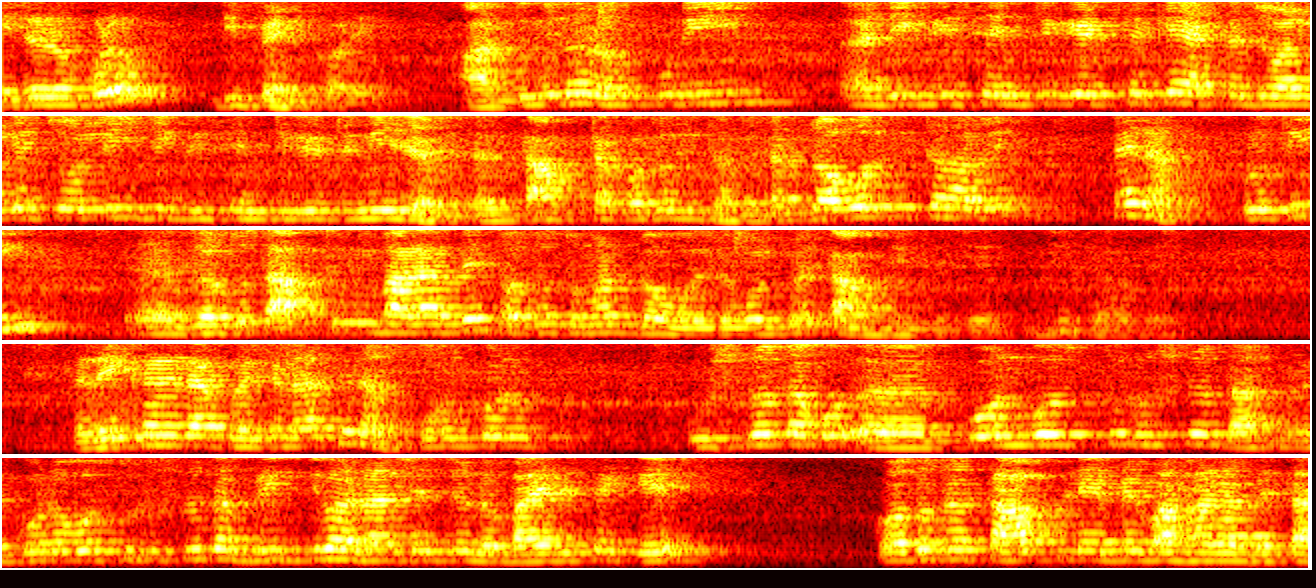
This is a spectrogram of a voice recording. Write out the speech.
এটার উপরেও ডিপেন্ড করে। আর তুমি ধরো কুড়ি ডিগ্রি সেন্টিগ্রেড থেকে একটা জলকে চল্লিশ ডিগ্রি সেন্টিগ্রেডে নিয়ে যাবে, তাহলে তাপটা কত দিতে হবে? তার ডবল দিতে হবে। তাই না? প্রতি যত তাপ তুমি বাড়াবে, তত তোমার ডবল ডবল করে তাপ দিতে যেতে হবে। তাহলে এখানে দেখো, এখানে আছে না, কোন কোন উষ্ণতা কোন বস্তুর উষ্ণতা মানে কোন বস্তুর উষ্ণতা বৃদ্ধি বা হ্রাসের জন্য বাইরে থেকে কতটা তাপ নেবে বা হারাবে, তা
